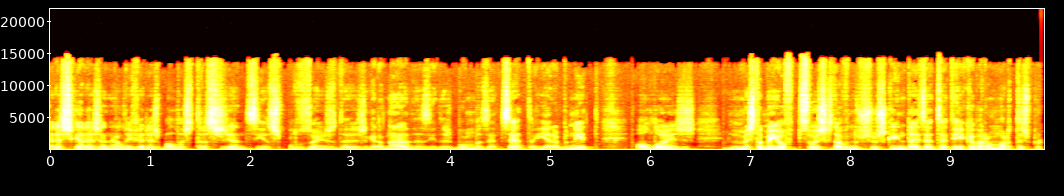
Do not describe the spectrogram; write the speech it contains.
era chegar à janela e ver as bolas tracejantes e as explosões das granadas e das bombas, etc. E era bonito, ao longe, mas também houve pessoas que estavam nos seus quintais, etc. e acabaram mortas por,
